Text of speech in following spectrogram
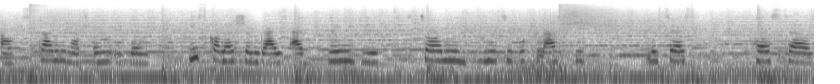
outstanding at any event. This collection, guys, I bring you stunning, beautiful, classic latest hairstyles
